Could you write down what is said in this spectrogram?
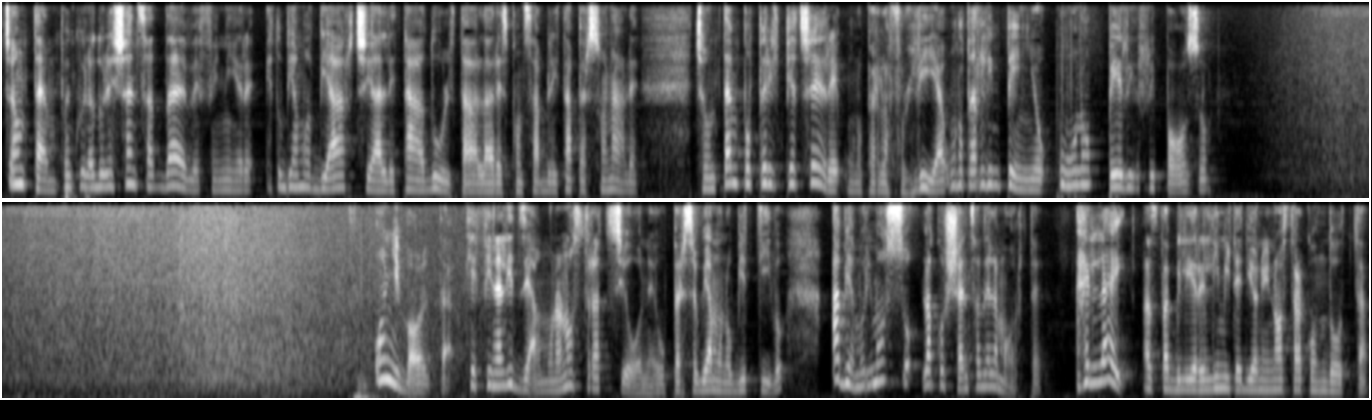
C'è un tempo in cui l'adolescenza deve finire e dobbiamo avviarci all'età adulta, alla responsabilità personale. C'è un tempo per il piacere, uno per la follia, uno per l'impegno, uno per il riposo. Ogni volta che finalizziamo una nostra azione o perseguiamo un obiettivo, abbiamo rimosso la coscienza della morte. È lei a stabilire il limite di ogni nostra condotta.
